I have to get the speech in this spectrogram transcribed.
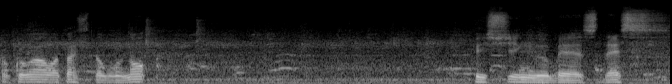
ここが私どものフィッシングベースです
